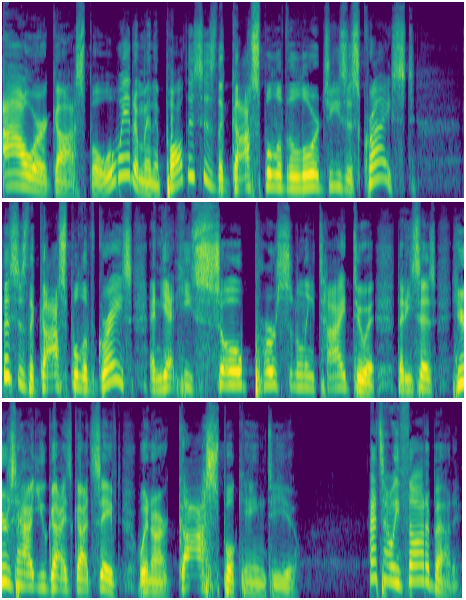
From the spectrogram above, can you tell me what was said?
our gospel. Well, wait a minute, Paul, this is the gospel of the Lord Jesus Christ. This is the gospel of grace. And yet he's so personally tied to it that he says, here's how you guys got saved when our gospel came to you. That's how he thought about it.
